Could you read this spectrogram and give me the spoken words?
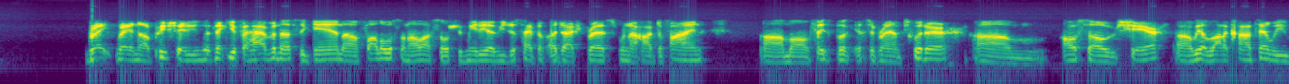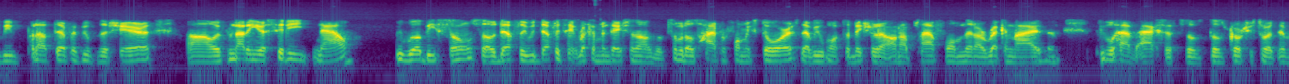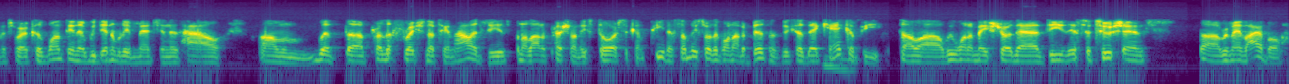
Great, great. No, I appreciate it. Thank you for having us again. Uh, follow us on all our social media. If you just type in Oja Express, we're not hard to find um, on Facebook, Instagram, Twitter. Um, also, share. Uh, we have a lot of content we, we put out there for people to share. Uh, if we're not in your city now, we will be soon. So definitely, we definitely take recommendations on some of those high performing stores that we want to make sure that on our platform that are recognized and people have access to those, those grocery stores inventory. Because one thing that we didn't really mention is how um, with the proliferation of technology, it's put a lot of pressure on these stores to compete, and some of these stores are going out of business because they can't mm-hmm. compete. So uh, we want to make sure that these institutions uh, remain viable.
